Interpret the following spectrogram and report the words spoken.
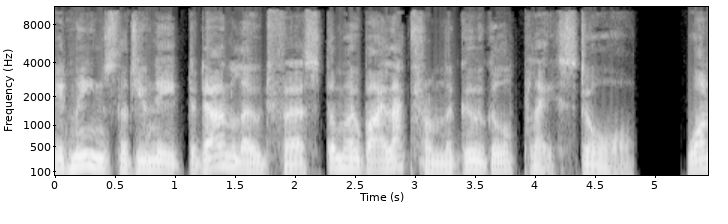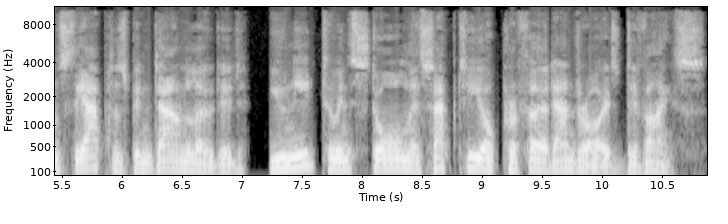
it means that you need to download first the mobile app from the Google Play Store. Once the app has been downloaded, you need to install this app to your preferred Android device.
